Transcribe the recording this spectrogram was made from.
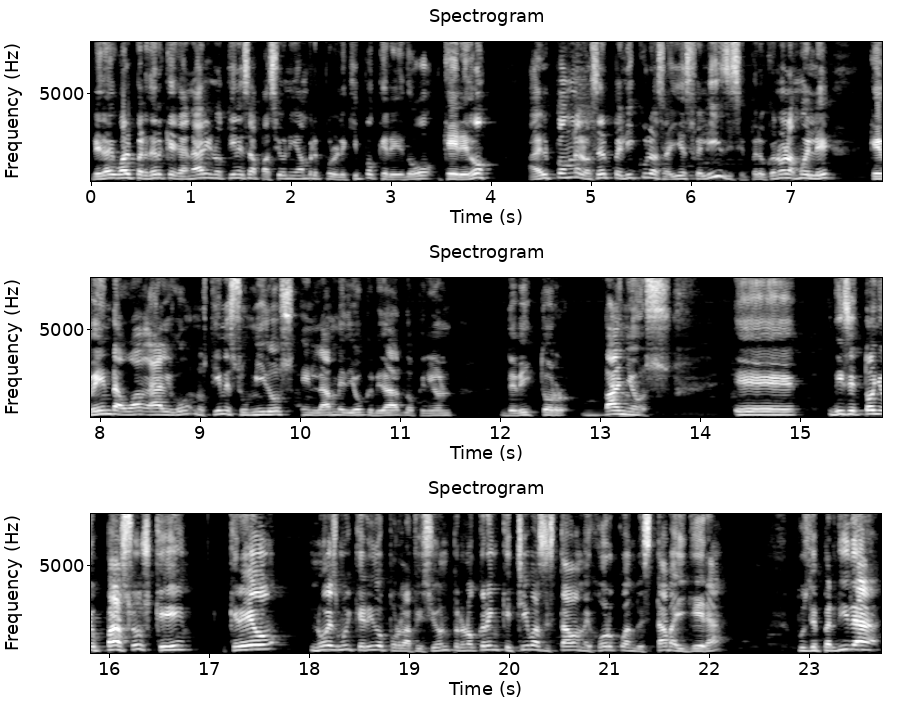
Le da igual perder que ganar y no tiene esa pasión y hambre por el equipo que heredó. Que heredó. A él póngalo a hacer películas, ahí es feliz, dice, pero que no la muele, que venda o haga algo, nos tiene sumidos en la mediocridad, la opinión de Víctor Baños. Eh, dice Toño Pasos que creo no es muy querido por la afición, pero no creen que Chivas estaba mejor cuando estaba Higuera. Pues de perdida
